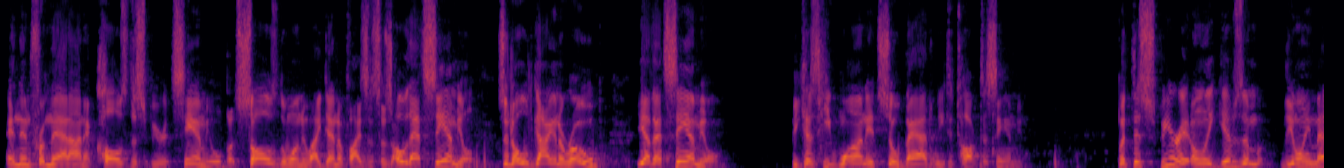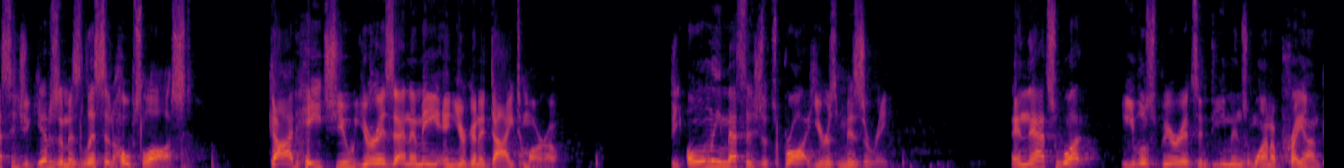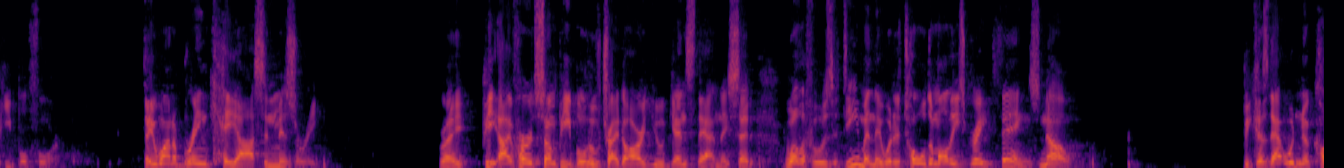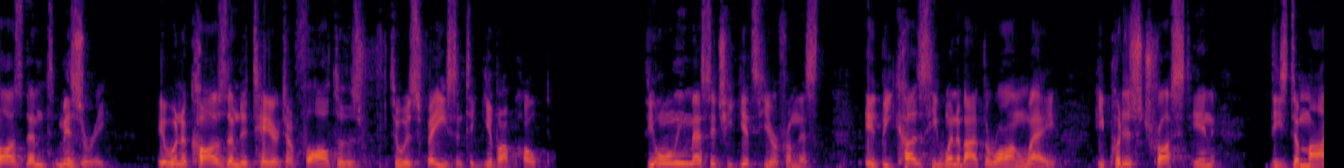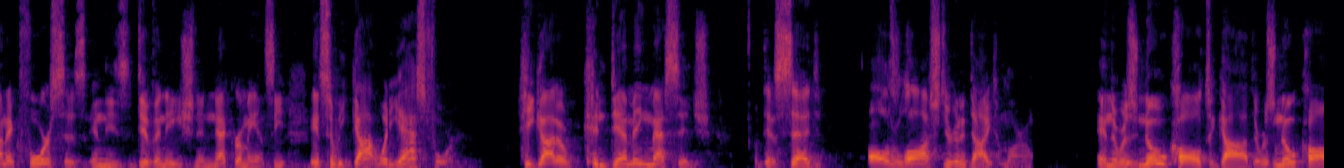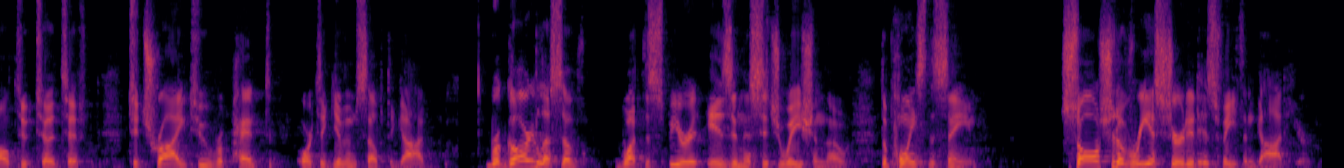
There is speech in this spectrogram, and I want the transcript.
And then from that on, it calls the spirit Samuel. But Saul's the one who identifies and says, Oh, that's Samuel. It's an old guy in a robe? Yeah, that's Samuel. Because he wanted so badly to talk to Samuel. But the spirit only gives him, the only message it gives him is listen, hope's lost. God hates you, you're his enemy, and you're going to die tomorrow. The only message that's brought here is misery. And that's what evil spirits and demons want to prey on people for. They want to bring chaos and misery right? I've heard some people who've tried to argue against that, and they said, well, if it was a demon, they would have told him all these great things. No, because that wouldn't have caused them misery. It wouldn't have caused them to tear, to fall to his, to his face and to give up hope. The only message he gets here from this is because he went about it the wrong way. He put his trust in these demonic forces, in these divination and necromancy, and so he got what he asked for. He got a condemning message that said, All's lost, you're going to die tomorrow. And there was no call to God. There was no call to, to, to, to try to repent or to give himself to God. Regardless of what the Spirit is in this situation, though, the point's the same. Saul should have reasserted his faith in God here.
